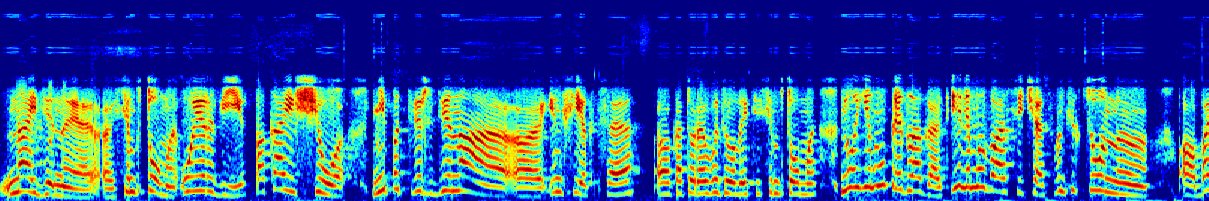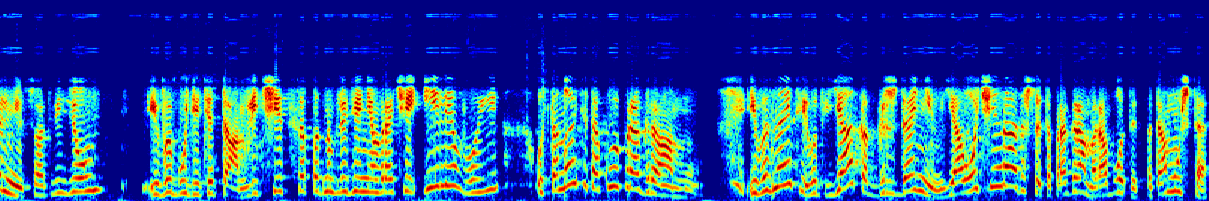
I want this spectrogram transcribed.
найдены э, симптомы ОРВИ, пока еще не подтверждена э, инфекция, э, которая вызвала эти симптомы, но ему предлагают, или мы вас сейчас в инфекционную э, больницу отвезем, и вы будете там лечиться под наблюдением врачей, или вы установите такую программу. И вы знаете, вот я как гражданин, я очень рада, что эта программа работает, потому что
